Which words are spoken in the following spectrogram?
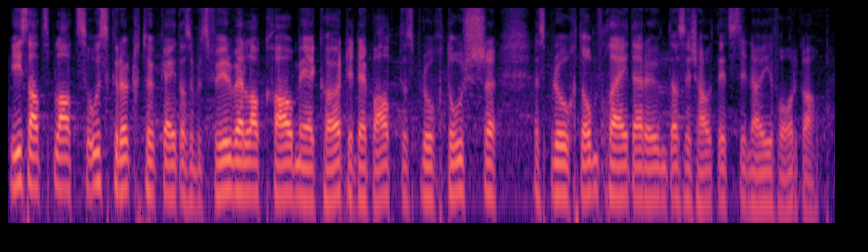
Einsatzplatz ausgerückt. Heute geht das über das Feuerwehrlokal. Wir haben gehört in der Debatte, es braucht Duschen, es braucht Umkleideräume. Das ist halt jetzt die neue Vorgabe.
